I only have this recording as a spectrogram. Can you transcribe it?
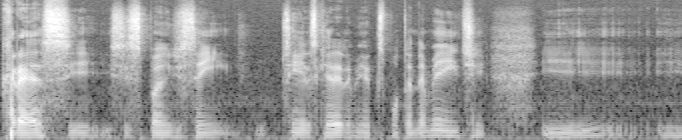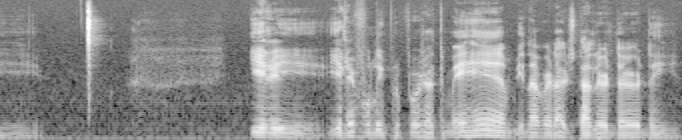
cresce e se expande sem, sem eles quererem meio que espontaneamente. E, e e ele, e ele evolui pro Projeto Mayhem, e na verdade o Tyler Durden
